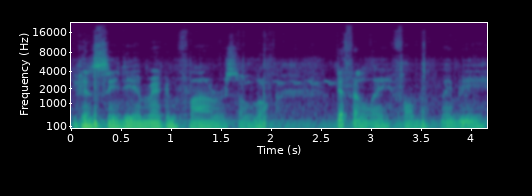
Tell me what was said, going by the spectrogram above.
You can see the American flowers so look differently from maybe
